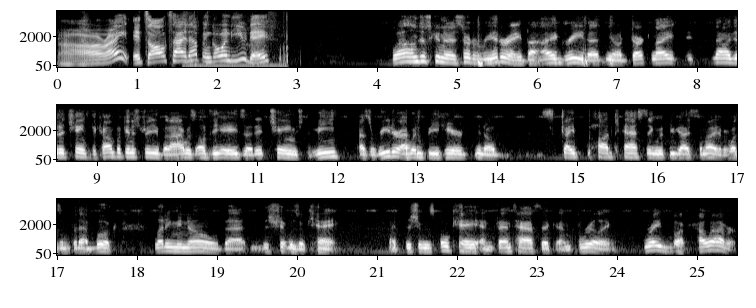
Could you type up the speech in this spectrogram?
All right, it's all tied up and going to you, Dave. Well, I'm just going to sort of reiterate that I agree that you know Dark Knight. It, not only did it change the comic book industry, but I was of the age that it changed me as a reader. I wouldn't be here, you know, Skype podcasting with you guys tonight if it wasn't for that book, letting me know that this shit was okay. Like, this shit was okay and fantastic and thrilling. Great book. However,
